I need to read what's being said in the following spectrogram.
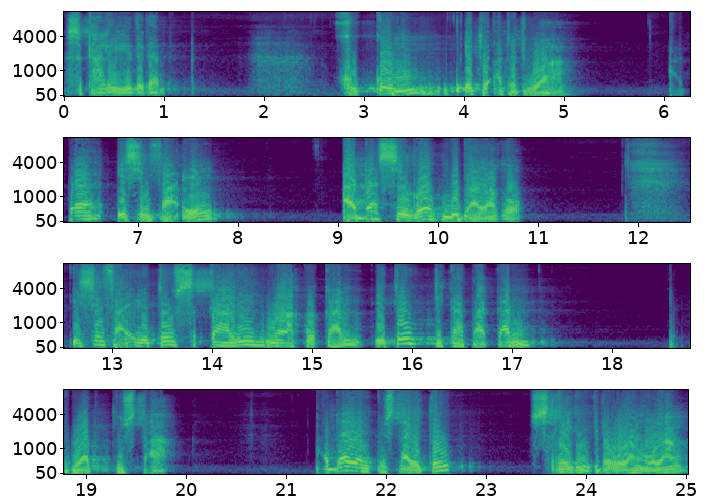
Sekali gitu kan. Hukum itu ada dua. Ada isim fa'il, ada sigoh mubalago. Isim fa'il itu sekali melakukan, itu dikatakan buat dusta. Ada yang dusta itu sering berulang-ulang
